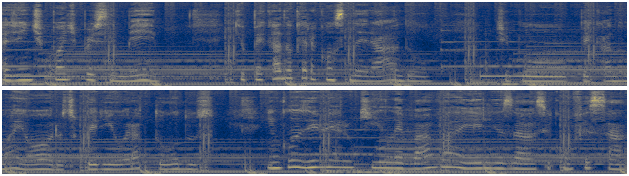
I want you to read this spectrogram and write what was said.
a gente pode perceber que o pecado que era considerado tipo pecado maior, superior a todos, inclusive era o que levava eles a se confessar,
